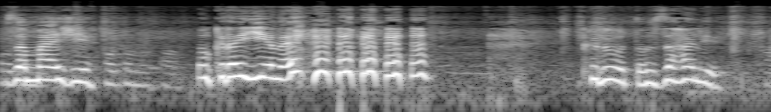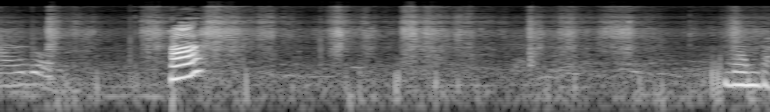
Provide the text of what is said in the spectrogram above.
за межі України. Круто, взагалі. А? Бомба.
